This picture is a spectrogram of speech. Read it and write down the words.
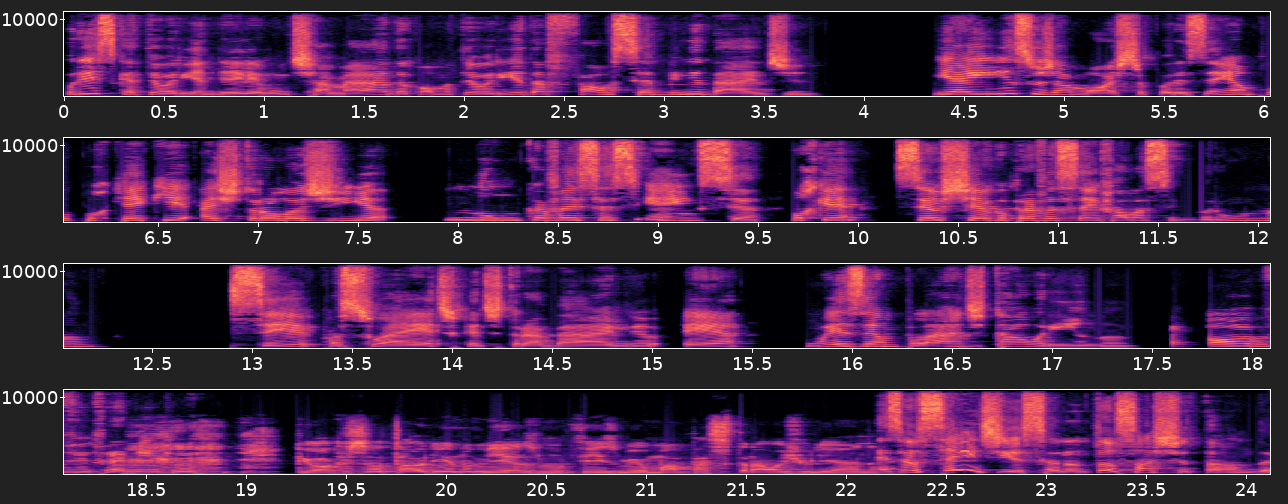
Por isso que a teoria dele é muito chamada como teoria da falseabilidade. E aí isso já mostra, por exemplo, por que, que a astrologia nunca vai ser ciência. Porque se eu chego para você e falo assim, Bruno, você, com a sua ética de trabalho, é um exemplar de taurino. É óbvio para mim. Pior que eu sou taurino mesmo. Fez meu mapa astral, Juliana. Mas eu sei disso, eu não tô só chutando.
